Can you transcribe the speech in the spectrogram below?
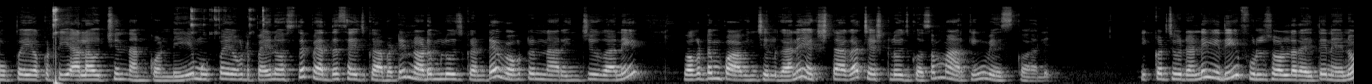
ముప్పై ఒకటి అలా వచ్చింది అనుకోండి. ముప్పై ఒకటి పైన వస్తే పెద్ద సైజు కాబట్టి నడుము లూజ్ కంటే ఒకటిన్నర ఇంచు కానీ ఒకటి పావు ఇంచులు కానీ ఎక్స్ట్రాగా చెస్ట్ లూజ్ కోసం మార్కింగ్ వేసుకోవాలి. ఇక్కడ చూడండి ఇది ఫుల్ షోల్డర్ అయితే నేను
